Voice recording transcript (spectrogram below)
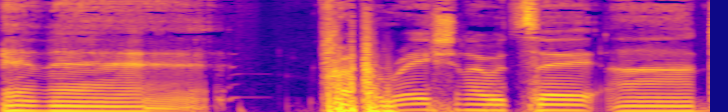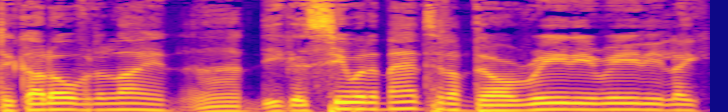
in. Uh, preparation, I would say, and they got over the line, and you could see what it meant to them. They were really, really like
